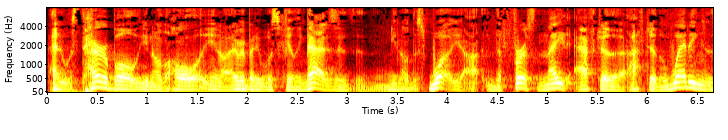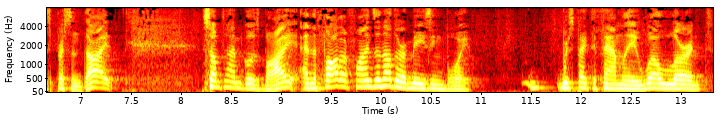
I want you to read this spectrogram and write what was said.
and it was terrible. You know, the whole, you know, everybody was feeling bad. You know, this what the first night after the after the wedding, this person died. Some time goes by, and the father finds another amazing boy, respected family, well learned,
